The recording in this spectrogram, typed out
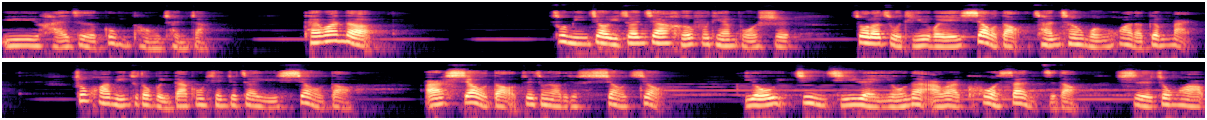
与孩子共同成长。台湾的著名教育专家何福田博士做了主题为“孝道，传承文化的根脉”。中华民族的伟大贡献就在于孝道，而孝道最重要的就是孝教，由近及远，由内而外扩散之道，是中华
